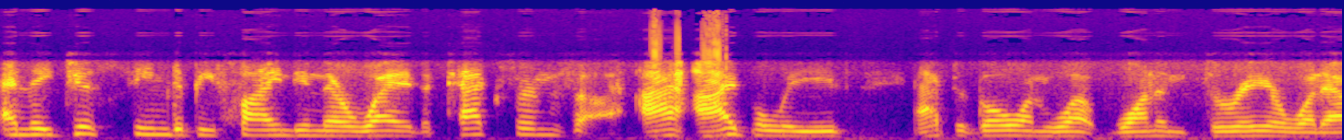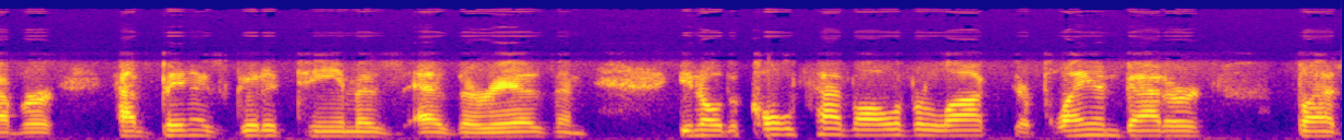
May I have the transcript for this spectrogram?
and they just seem to be finding their way. The Texans, I, I believe, after going what one and three or whatever, have been as good a team as as there is, and you know the Colts have Oliver Luck. They're playing better. But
